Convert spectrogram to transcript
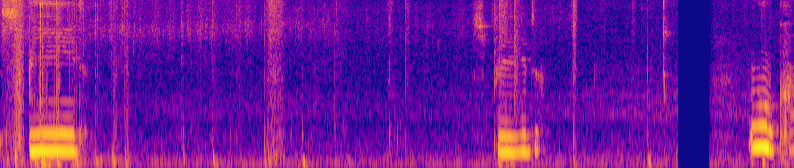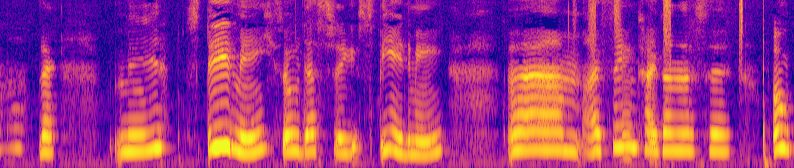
speed, speed. Oh come on, Let me speed me. So that's the speed me. Um, I think I'm gonna say, oh,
